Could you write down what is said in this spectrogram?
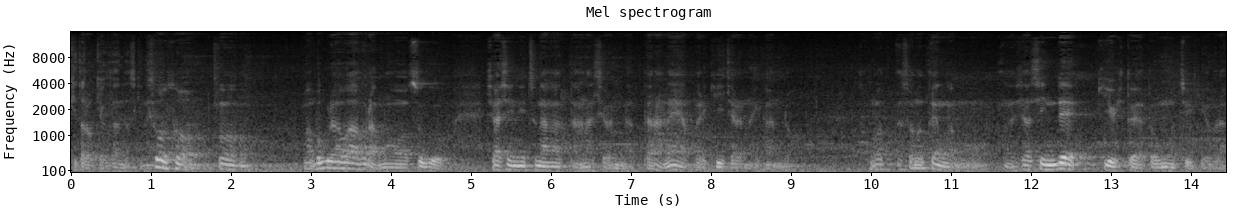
来たらお客さんですきね。そうそう、うん。まあ、僕らはほらもうすぐ写真につながった話をになったらねやっぱり聞いちゃらないかんろ。そのその点はもう写真で聞う人やと思う地域ほら、う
